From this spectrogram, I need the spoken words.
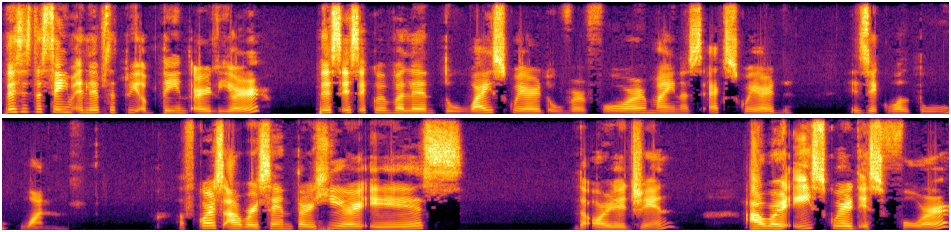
This is the same ellipse that we obtained earlier. This is equivalent to y squared over 4 minus x squared is equal to 1. Of course, our center here is the origin. Our a squared is 4.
